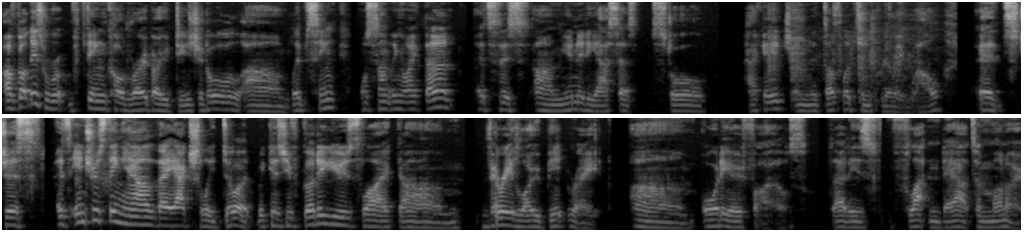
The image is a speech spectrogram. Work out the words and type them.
I've got this ro- thing called Rogo Digital um, Lip Sync or something like that. It's this um, Unity Asset Store package, and it does lip sync really well. It's just it's interesting how they actually do it because you've got to use like um, very low bit rate um, audio files that is flattened out to mono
